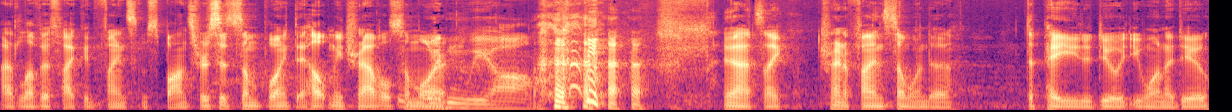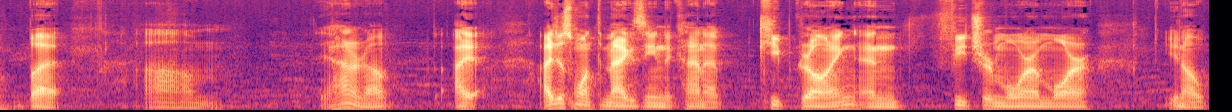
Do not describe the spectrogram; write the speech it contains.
I'd love if I could find some sponsors at some point to help me travel some more. Wouldn't we all? yeah, it's like trying to find someone to to pay you to do what you want to do, but um, yeah, I don't know. I I just want the magazine to kind of keep growing and feature more and more, you know,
